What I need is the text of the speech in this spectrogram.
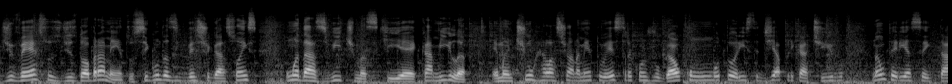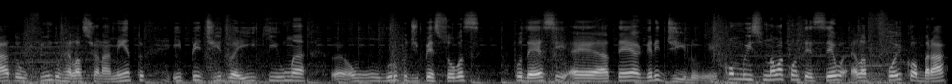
diversos desdobramentos. Segundo as investigações, uma das vítimas, que é Camila, é, mantinha um relacionamento extraconjugal com um motorista de aplicativo, não teria aceitado o fim do relacionamento e pedido aí que uma, um grupo de pessoas pudesse é, até agredi-lo. E como isso não aconteceu, ela foi cobrar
